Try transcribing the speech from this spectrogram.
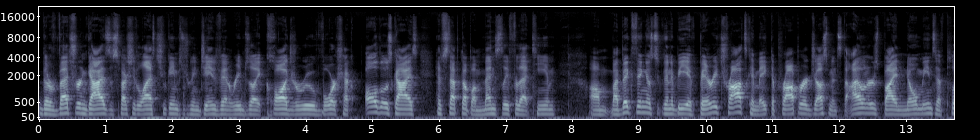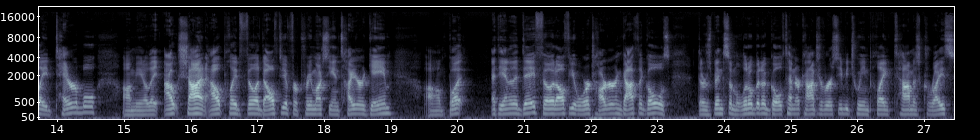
their veteran guys, especially the last two games between James Van Riemsdyk, Claude Giroux, Voracek, all those guys have stepped up immensely for that team. Um, my big thing is going to be if Barry Trotz can make the proper adjustments. The Islanders by no means have played terrible, um, you know, they outshot and outplayed Philadelphia for pretty much the entire game. Um, but at the end of the day, Philadelphia worked harder and got the goals. There's been some little bit of goaltender controversy between playing Thomas Greiss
